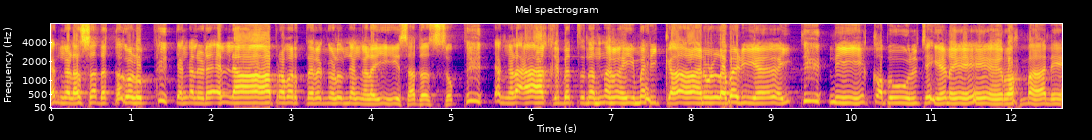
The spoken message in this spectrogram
ഞങ്ങളെ സദക്കകളും ഞങ്ങളുടെ എല്ലാ പ്രവർത്തനങ്ങളും ഞങ്ങളെ ഈ സദസ്സും ഞങ്ങളെ ആക്രിബത്ത് നന്നായി മരിക്കാനുള്ള വഴിയായി നീ കബൂൽ ചെയ്യണേ റഹ്മാനേ.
